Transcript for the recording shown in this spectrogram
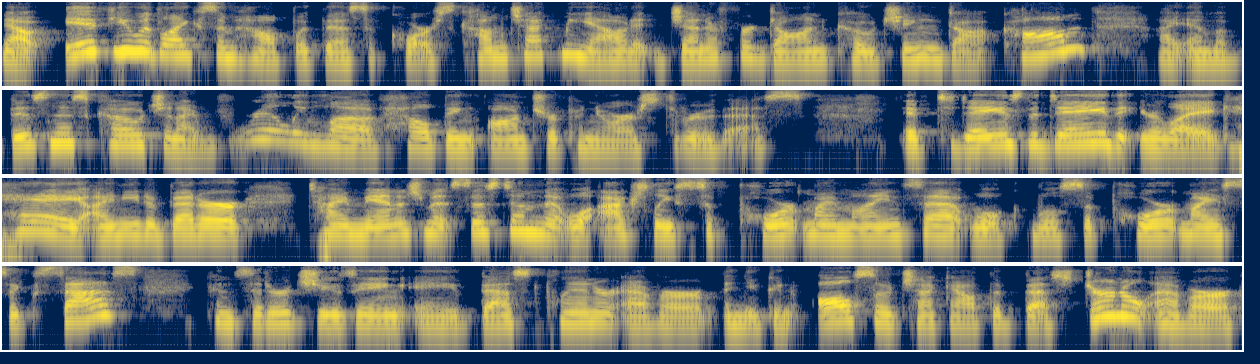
Now, if you would like some help with this, of course, come check me out at jenniferdawncoaching.com. I am a business coach and I really love helping entrepreneurs through this. If today is the day that you're like, hey, I need a better time management system that will actually support my mindset, will, will support my success, consider choosing a best planner ever. And you can also check out the best journal ever.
